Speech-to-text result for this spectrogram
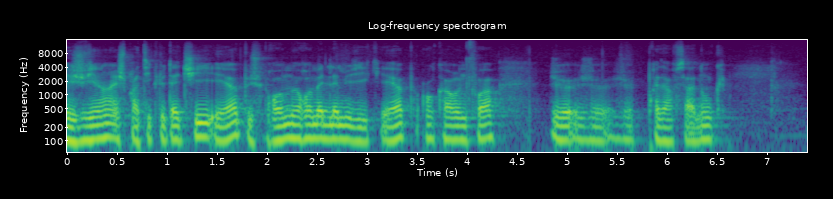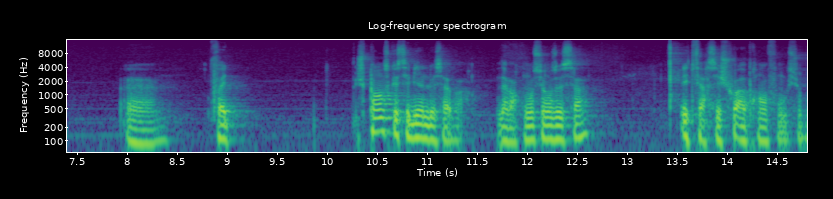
Et je viens et je pratique le tai chi et hop, je me remets de la musique. Et hop, encore une fois, je, préserve ça. Donc, euh, je pense que c'est bien de le savoir, d'avoir conscience de ça et de faire ses choix après en fonction.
